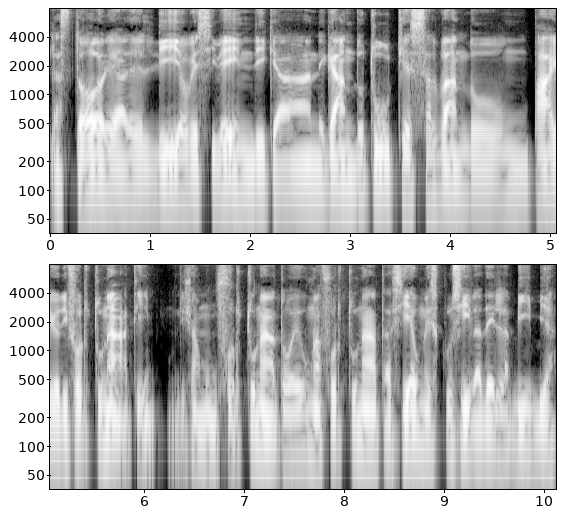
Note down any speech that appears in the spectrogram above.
la storia del Dio che si vendica negando tutti e salvando un paio di fortunati, diciamo un fortunato e una fortunata, sia un'esclusiva della Bibbia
